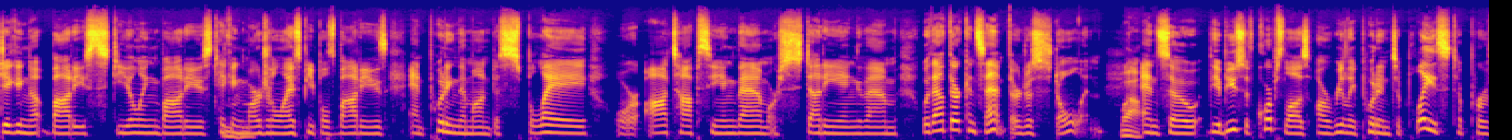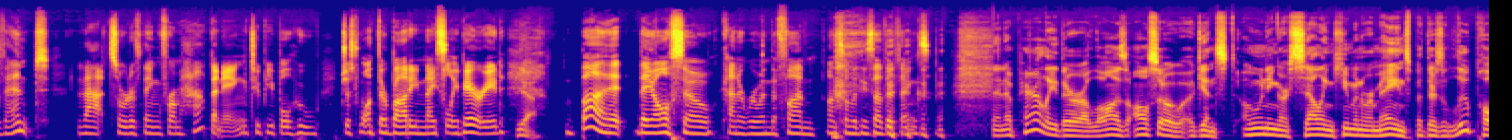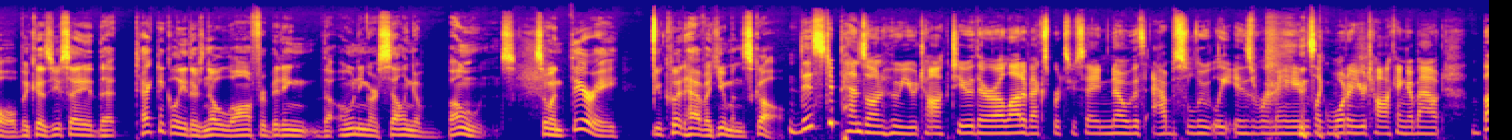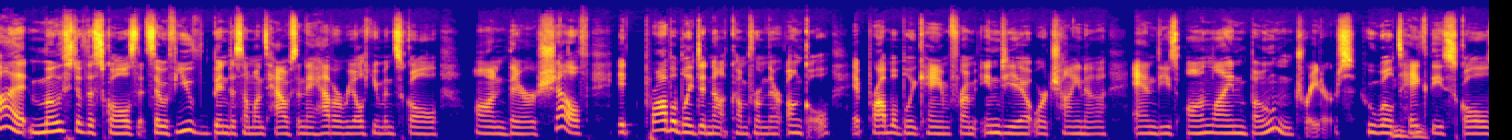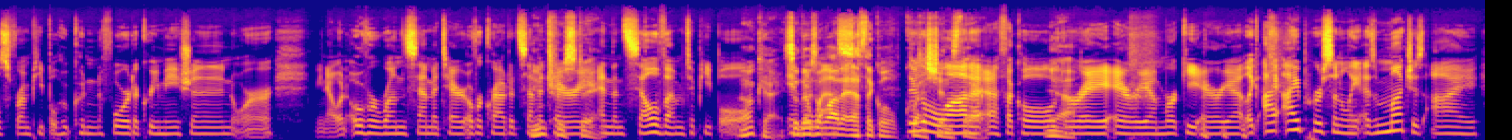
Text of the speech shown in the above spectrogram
digging up bodies, stealing bodies, taking Mm-hmm. marginalized people's bodies and putting them on display or autopsying them or studying them without their consent. They're just stolen. Wow. And so the abuse of corpse laws are really put into place to prevent that sort of thing from happening to people who just want their body nicely buried. Yeah. but they also kind of ruin the fun on some of these other things. And apparently, there are laws also against owning or selling human remains, but there's a loophole because you say that technically there's no law forbidding the owning or selling of bones. So, in theory, you could have a human skull. This depends on who you talk to. There are a lot of experts who say, no, this absolutely is remains. like, what are you talking about? But most of the skulls that, so if you've been to someone's house and they have a real human skull on their shelf, it probably did not come from their uncle. It probably came from India or China and these online bone traders who will Mm-hmm. take these skulls from people who couldn't afford a cremation or, you know, an overrun cemetery, overcrowded cemetery, and then sell them to people. Okay. So in the there's a lot of ethical There's questions a lot there. of ethical Yeah. gray area, murky area. like I, I personally, as much as I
